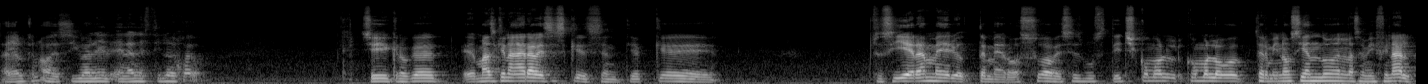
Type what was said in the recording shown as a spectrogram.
hay algo que no, es igual era el estilo de juego. Sí, creo que eh, más que nada era a veces que sentía que pues sí era medio temeroso a veces Bustich como, como lo terminó siendo en la semifinal.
